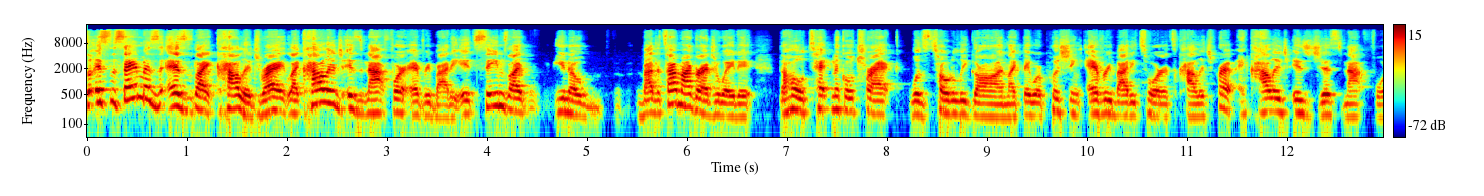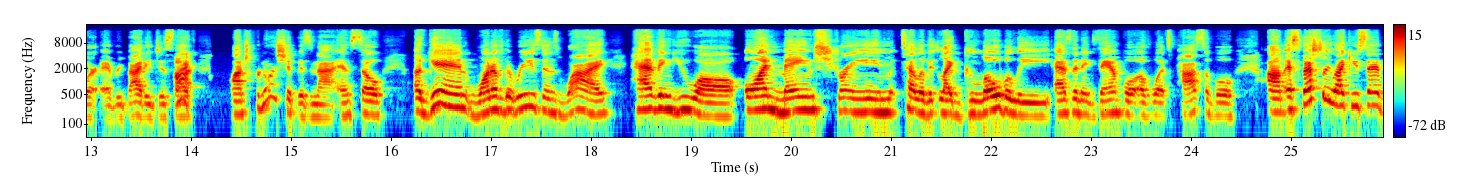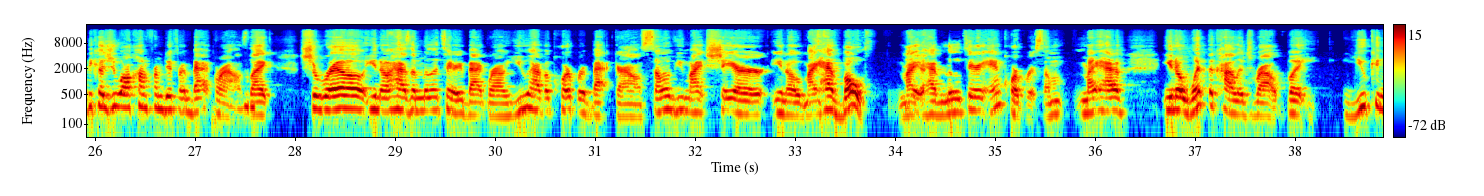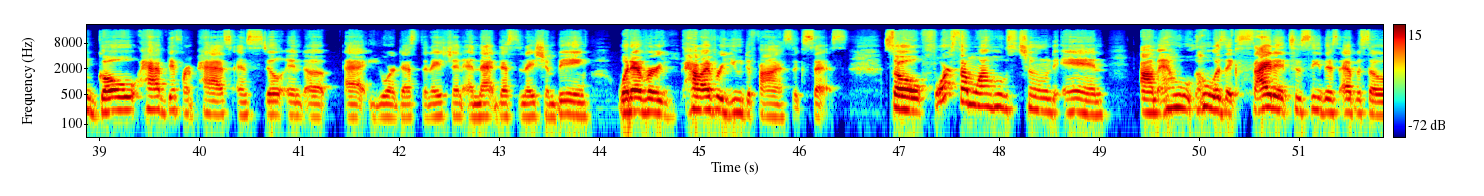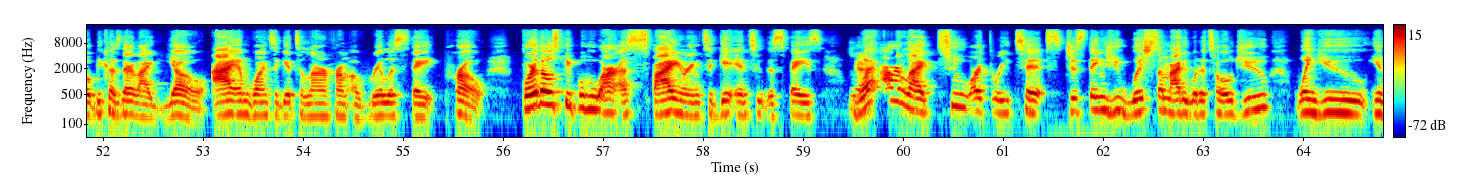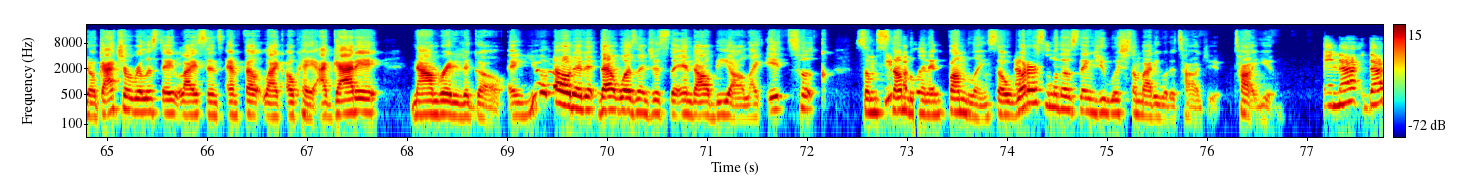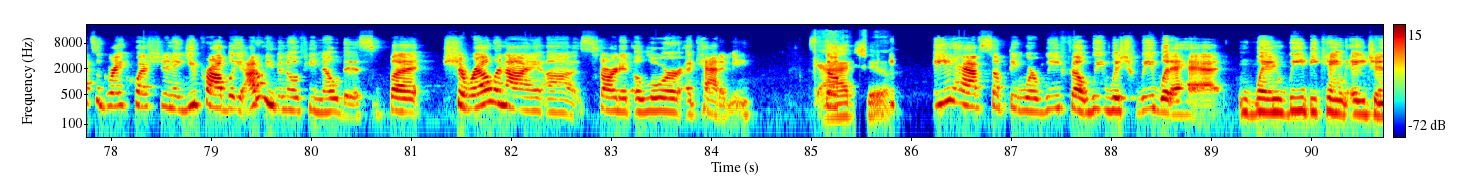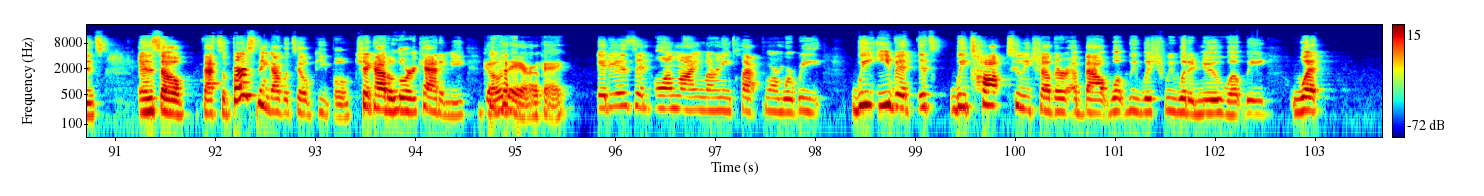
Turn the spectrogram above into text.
So it's the same as as like college, right? Like college is not for everybody. It seems like, you know, by the time I graduated, the whole technical track was totally gone. Like they were pushing everybody towards college prep, and college is just not for everybody, just like entrepreneurship is not. And so, again, one of the reasons why having you all on mainstream television, like globally, as an example of what's possible, um, especially like you said, because you all come from different backgrounds. Like Sharelle, you know, has a military background, you have a corporate background. Some of you might share, you know, might have both might have military and corporate. Some might have, you know, went the college route, but you can go have different paths and still end up at your destination and that destination being whatever however you define success so for someone who's tuned in um, and who, who was excited to see this episode because they're like, yo, I am going to get to learn from a real estate pro. For those people who are aspiring to get into the space, yeah. what are like two or three tips, just things you wish somebody would have told you when you, you know, got your real estate license and felt like, okay, I got it now I'm ready to go. And you know that it, that wasn't just the end all be all. Like it took some stumbling yeah. and fumbling. So what are some of those things you wish somebody would have taught you taught you? And that that's a great question. And you probably I don't even know if you know this, but Sharelle and I uh, started Allure Academy. Got so you. We have something where we felt we wish we would have had when we became agents. And so that's the first thing I would tell people. Check out Allure Academy. Go there. Okay it is an online learning platform where we we even it's we talk to each other about what we wish we would have knew what we what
